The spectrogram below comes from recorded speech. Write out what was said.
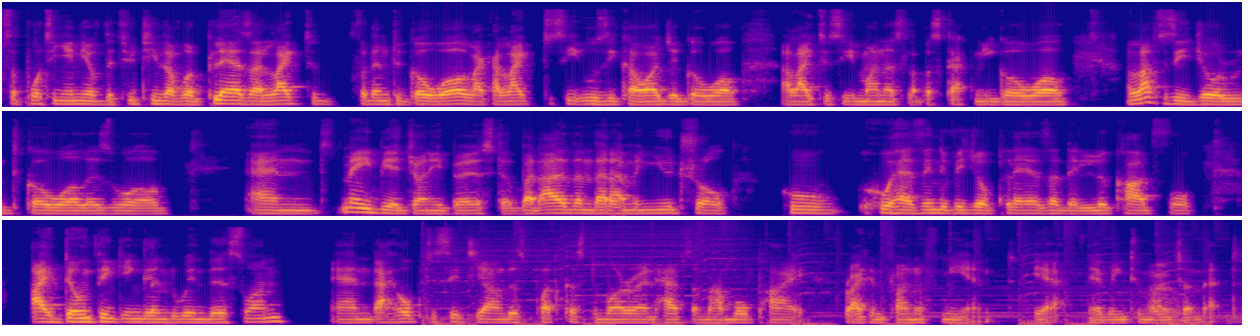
supporting any of the two teams. I've got players I like to for them to go well. Like I like to see Uzi Khawaja go well. I like to see Marnus Labuschagne go well. I love to see Joe Root go well as well, and maybe a Jonny Bairstow. But other than that, I'm a neutral who who has individual players that they look out for. I don't think England win this one. And I hope to sit here on this podcast tomorrow and have some humble pie right in front of me and yeah, having to munch on that.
